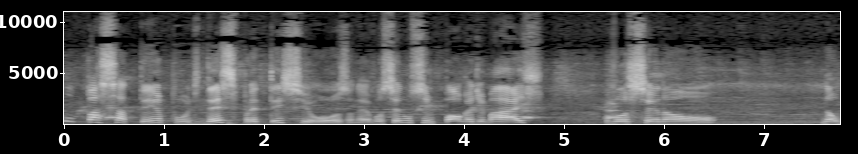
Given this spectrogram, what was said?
um passatempo despretensioso, né? Você não se empolga demais, você não não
